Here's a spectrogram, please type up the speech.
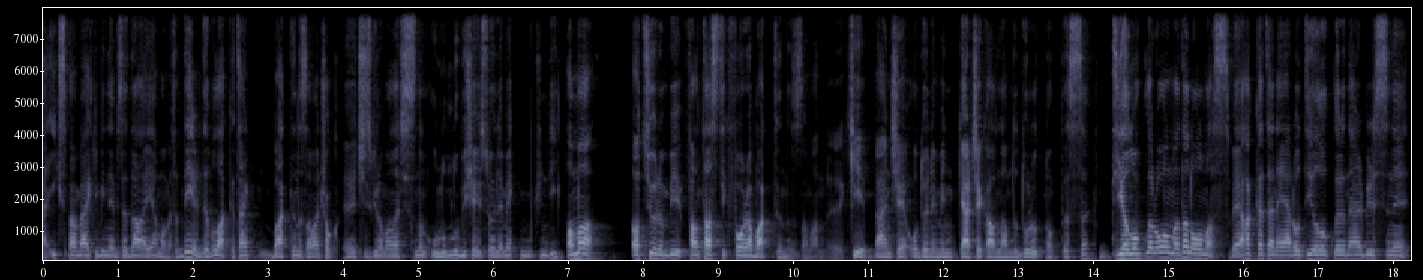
yani X-Men belki bir nebze daha iyi ama mesela Daredevil hakikaten baktığınız zaman çok e, çizgi roman açısından olumlu bir şey söylemek mümkün değil. Ama atıyorum bir Fantastic Four'a baktığınız zaman e, ki bence o dönemin gerçek anlamda doruk noktası diyaloglar olmadan olmaz ve hakikaten eğer o diyalogların her birisini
